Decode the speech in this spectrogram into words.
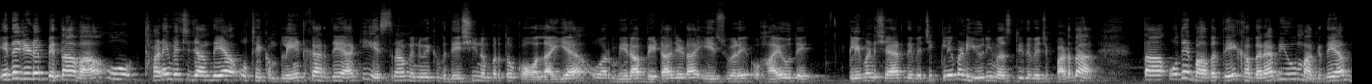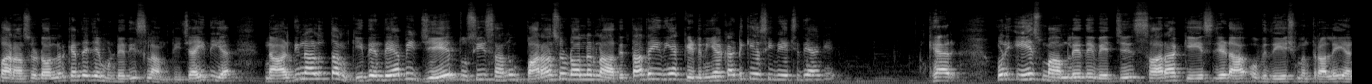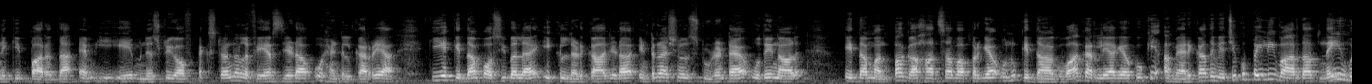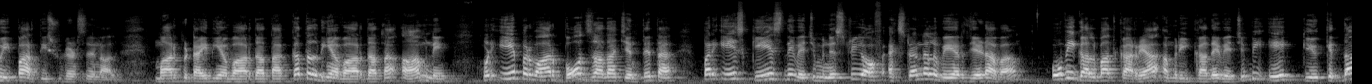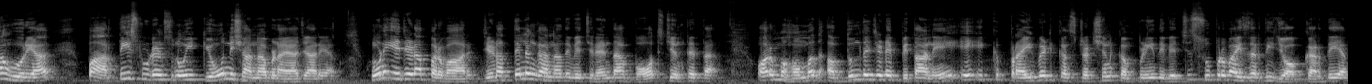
ਇਹਦੇ ਜਿਹੜੇ ਪਿਤਾ ਵਾ, ਉਹ ਥਾਣੇ ਵਿੱਚ ਜਾਂਦੇ ਆ, ਉੱਥੇ ਕੰਪਲੇਂਟ ਕਰਦੇ ਆ ਕਿ ਇਸ ਤਰ੍ਹਾਂ ਮੈਨੂੰ ਇੱਕ ਵਿਦੇਸ਼ੀ ਨੰਬਰ ਤੋਂ ਕਾਲ ਆਈ ਆ ਔਰ ਮੇਰਾ ਬੇਟਾ ਜਿਹੜਾ ਇਸ ਵੇਲੇ ਓਹਾਇਓ ਦੇ ਕਲੀਵਲੈਂਡ ਸ਼ਹਿਰ ਦੇ ਵਿੱਚ, ਕਲੀਵਲੈਂਡ ਯੂਨੀਵਰਸਿਟੀ ਦੇ ਵਿੱਚ ਪੜ੍ਹਦਾ, ਤਾਂ ਉਹਦੇ ਬਾਬਤ ਇਹ ਖਬਰ ਹੈ ਵੀ ਉਹ ਮੰਗਦੇ ਆ 1200 ਡਾਲਰ, ਕਹਿੰਦੇ ਜੇ ਮੁੰਡੇ ਦੀ ਸਲਾਮਤੀ ਚਾਹੀਦੀ ਆ ਨਾਲ ਦੀ ਨਾਲ ਉਹ ਧਮਕੀ ਦਿੰਦੇ ਆ ਵੀ ਜੇ ਤੁਸੀਂ ਸਾਨੂੰ 1200 ਡਾਲਰ ਨਾ ਦਿੱਤਾ ਤਾਂ ਇਹਦੀਆਂ ਕਿਡਨੀਆਂ ਕੱਢ ਕੇ ਅਸੀਂ ਵੇਚ ਦਿਆਂਗੇ। ਖੈਰ, ਹੁਣ ਇਸ ਮਾਮਲੇ ਦੇ ਵਿੱਚ ਸਾਰਾ ਕੇਸ ਜਿਹੜਾ ਉਹ ਵਿਦੇਸ਼ ਮੰਤਰਾਲੇ ਯਾਨੀ ਕਿ ਭਾਰਤ ਦਾ MEA ministry of external affairs ਜਿਹੜਾ ਉਹ ਹੈਂਡਲ ਕਰ ਰਿਹਾ ਕਿ ਇਹ ਕਿਦਾਂ ਪੋਸੀਬਲ ਹੈ? ਇੱਕ ਲੜਕਾ ਜਿਹੜਾ ਇੰਟਰਨੈਸ਼ਨਲ ਸਟੂਡੈਂਟ ਹੈ, ਉਹਦੇ ਨਾਲ ਇਦਾਂ ਮੰਦਭਾਗਾ ਹਾਦਸਾ ਵਾਪਰ ਗਿਆ। ਉਹਨੂੰ ਕਿੱਦਾਂ ਅਗਵਾ ਕਰ ਲਿਆ ਗਿਆ? ਕਿਉਂਕਿ ਅਮਰੀਕਾ ਦੇ ਵਿੱਚ ਕੋਈ ਪਹਿਲੀ ਵਾਰਦਾਤ ਨਹੀਂ ਹੋਈ ਭਾਰਤੀ ਸਟੂਡੈਂਟਸ ਦੇ ਨਾਲ। ਮਾਰ ਕੁਟਾਈ ਦੀਆਂ ਵਾਰਦਾਤਾਂ, ਕਤਲ ਦੀਆਂ ਵਾਰਦਾਤਾਂ ਆਮ ਨੇ। ਹੁਣ ਇਹ ਪਰਿਵਾਰ ਬਹੁਤ ਜ਼ਿਆਦਾ ਚਿੰਤਿਤ ਹੈ। ਪਰ ਇਸ ਕੇਸ ਦੇ ਵਿੱਚ ਮਿਨਿਸਟਰੀ ਆਫ ਐਕਸਟਰਨਲ ਅਵੇਅਰ ਜਿਹੜਾ ਵਾ ਉਹ ਵੀ ਗੱਲਬਾਤ ਕਰ ਰਿਹਾ ਅਮਰੀਕਾ ਦੇ ਵਿੱਚ ਵੀ ਇਹ ਕਿ- ਕਿੱਦਾਂ ਹੋ ਰਿਹਾ, ਭਾਰਤੀ ਸਟੂਡੈਂਟਸ ਨੂੰ ਹੀ ਕਿਉਂ ਨਿਸ਼ਾਨਾ ਬਣਾਇਆ ਜਾ ਰਿਹਾ? ਹੁਣ ਇਹ ਜਿਹੜਾ ਪਰਿਵਾਰ, ਜਿਹੜਾ ਤੇਲੰਗਾਨਾ ਦੇ ਵਿੱਚ ਰਹਿੰਦਾ, ਬਹੁਤ ਚਿੰਤਿਤ ਹੈ ਔਰ ਮੁਹੰਮਦ ਅਬਦੁਲ ਦੇ ਜਿਹੜੇ ਪਿਤਾ ਨੇ, ਇਹ ਇੱਕ ਪ੍ਰਾਈਵੇਟ ਕੰਸਟਰਕਸ਼ਨ ਕੰਪਨੀ ਦੇ ਵਿੱਚ ਸੁਪਰਵਾਈਜ਼ਰ ਦੀ ਜੌਬ ਕਰਦੇ ਆ।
